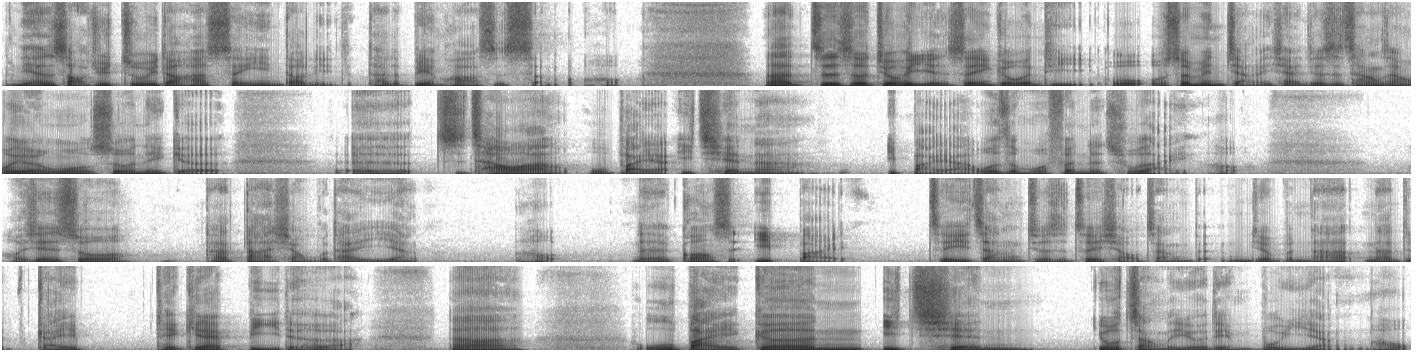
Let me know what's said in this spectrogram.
你很少去注意到它声音到底它的变化是什么哈。那这时候就会衍生一个问题，我我顺便讲一下，就是常常会有人问我说，那个呃纸钞啊，五百啊，一千啊，一百啊，我怎么分得出来？好，我先说它大小不太一样，好。那光是一百这一张就是最小张的，你就把拿拿着改 take 来 B 的啊。那五百跟一千又长得有点不一样，吼，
